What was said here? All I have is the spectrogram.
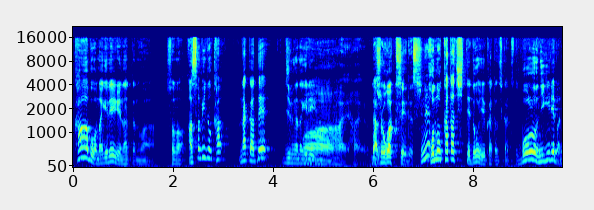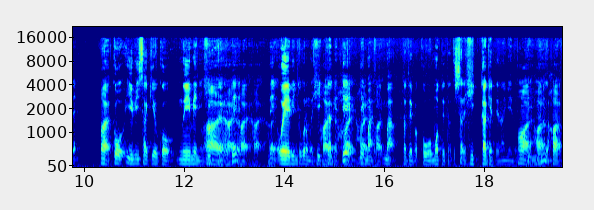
カーブを投げれるようになったのはその遊びのか中で自分が投えげれるようになった。はいはい。まあ小学生ですしね。この形ってどういう形かっていうとボールを握ればねはい。こう指先をこう縫い目に引っ掛けて、親指のところも引っ掛けて、例えばこう持ってたとしたら引っ掛けて投げるっていうのがは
